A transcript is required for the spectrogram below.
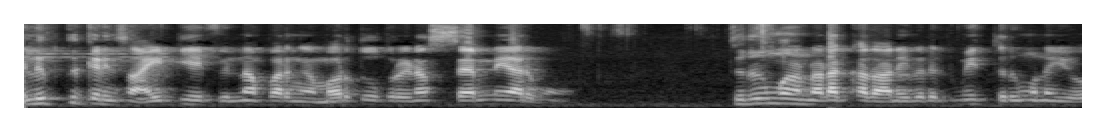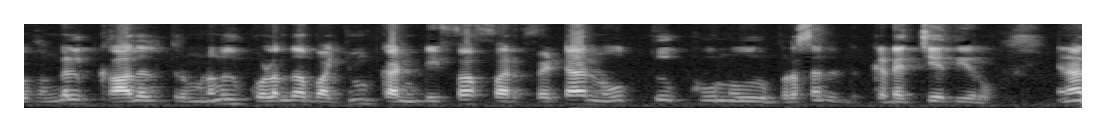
எழுத்து கணிசம் ஐடிஐ ஃபீல்ட்னா பாருங்க மருத்துவத்துறைனா செம்மையா இருக்கும். திருமணம் நடக்காத அனைவருக்குமே திருமண யோகங்கள் காதல் திருமணங்கள் குழந்தை பாக்கியம் கண்டிப்பா பர்ஃபெக்டா நூத்துக்கு நூறு பர்சன்ட் கிடைச்சே தீரும். ஏன்னா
